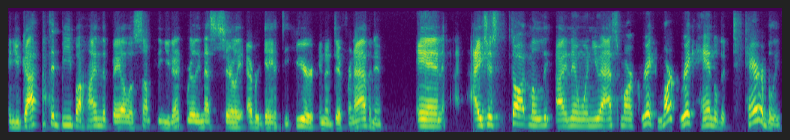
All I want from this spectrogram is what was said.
and you got to be behind the veil of something you didn't really necessarily ever get to hear in a different avenue. And I just thought Malik, I know when you asked Mark Richt, Mark Richt handled it terribly.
